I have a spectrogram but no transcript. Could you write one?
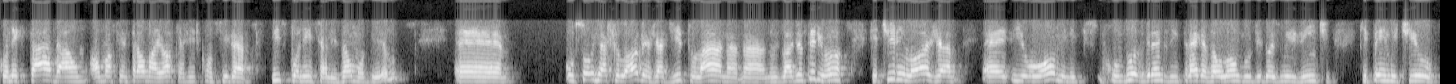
conectada a, um, a, uma central maior que a gente consiga exponencializar o modelo. É, o Sou Riacho Lover, já dito lá na, na, no slide anterior, retira em loja é, e o Omni, com duas grandes entregas ao longo de 2020, que permitiu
